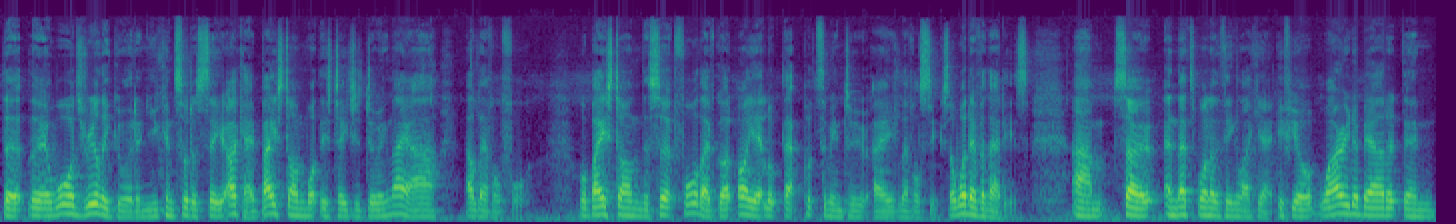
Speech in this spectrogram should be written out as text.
the the award's really good, and you can sort of see, okay, based on what this teacher's doing, they are a level four or based on the Cert 4 they've got, oh yeah, look, that puts them into a level 6 or whatever that is. Um, so, and that's one of the things, like, yeah, if you're worried about it, then,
